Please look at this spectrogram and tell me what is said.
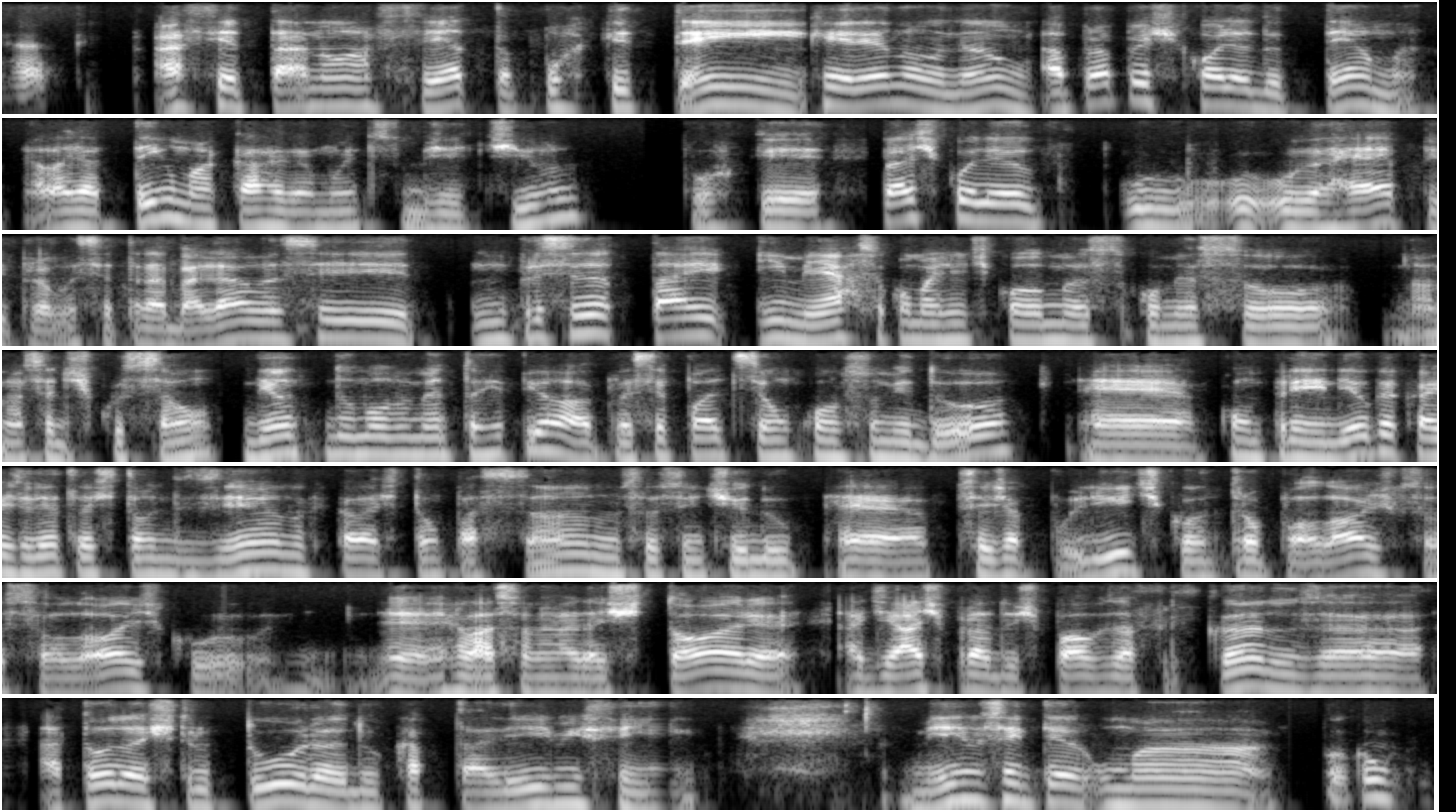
Afetar não afeta, porque tem, querendo ou não, a própria escolha do tema, ela já tem uma carga muito subjetiva, porque para escolher o, o, rap para você trabalhar, você não precisa estar tá imerso, como a gente começou na nossa discussão, dentro do movimento hip hop. Você pode ser um consumidor, é, compreender o que, que, as letras estão dizendo, o que, que elas estão passando, no seu sentido, é, seja político, antropológico, sociológico, é, relacionado à história, à diáspora dos povos africanos, a, a toda a estrutura do capitalismo, enfim. Mesmo sem ter uma.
